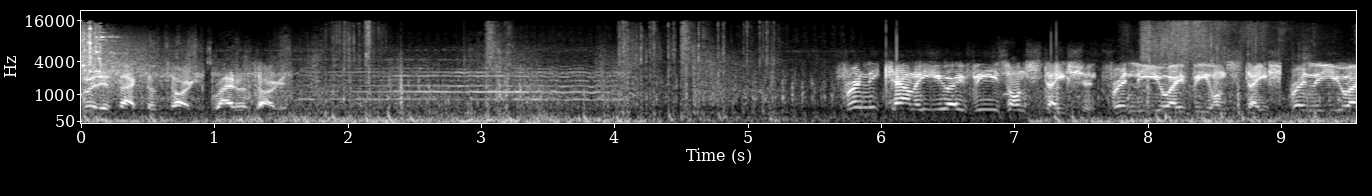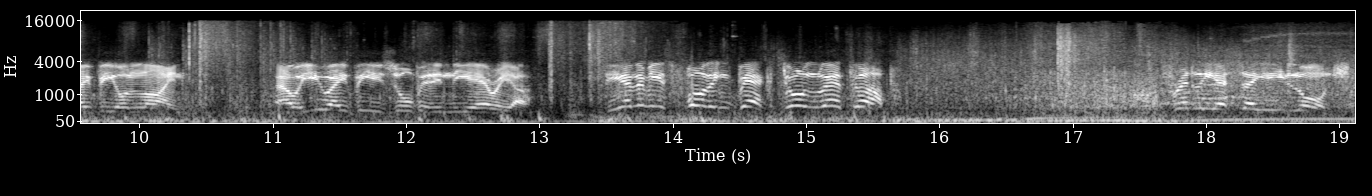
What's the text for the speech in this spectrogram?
Good effect on target. Right on target. Friendly counter UAV is on station. Friendly UAV on station. Friendly UAV online. Our UAV is orbiting the area. The enemy is falling back. Don't let up. Friendly SAE launched.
